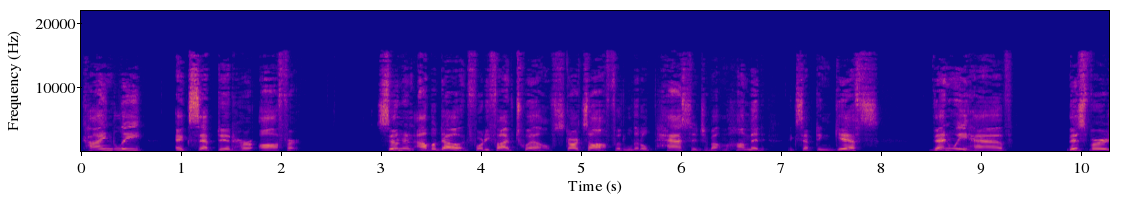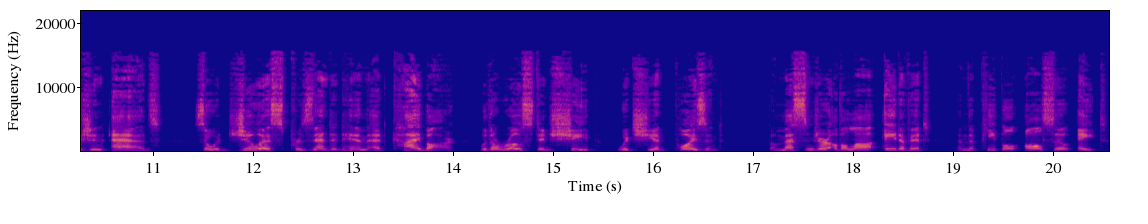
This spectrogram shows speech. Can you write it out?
kindly accepted her offer. Sunan Abu Dawud 4512 starts off with a little passage about Muhammad accepting gifts. Then we have this version adds So a Jewess presented him at Khaybar with a roasted sheep which she had poisoned. The messenger of Allah ate of it, and the people also ate.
